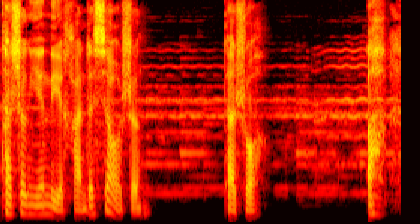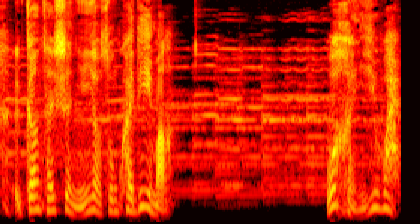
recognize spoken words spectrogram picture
他声音里含着笑声，他说：“啊，刚才是您要送快递吗？”我很意外，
